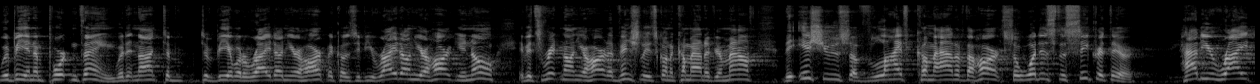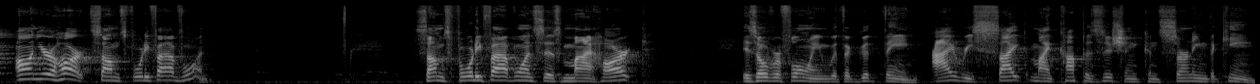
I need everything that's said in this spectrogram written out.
would be an important thing, would it not, to, to be able to write on your heart? Because if you write on your heart, you know if it's written on your heart, eventually it's going to come out of your mouth. The issues of life come out of the heart. So, what is the secret there? How do you write on your heart? Psalms 45 1. Psalms 45 1 says, My heart is overflowing with a good theme. I recite my composition concerning the king.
